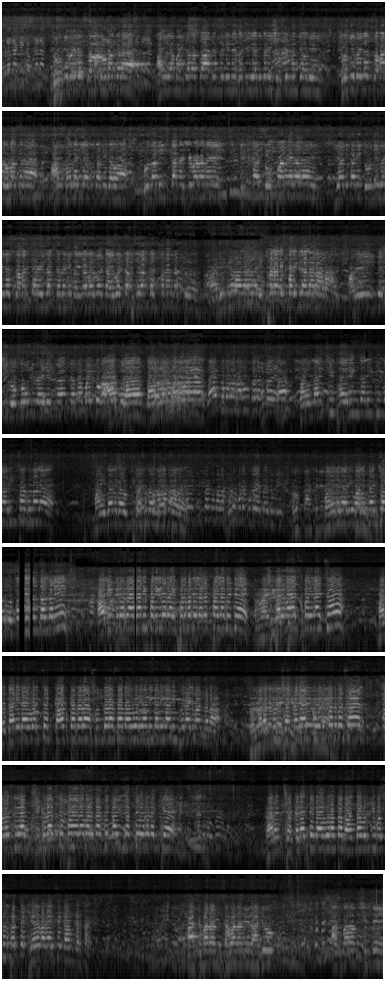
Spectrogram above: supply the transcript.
दोन्ही बैल समान उभा करा. आणि या मैदानाचा आनंद घेण्यासाठी या ठिकाणी शौकीन म्हणजे आले. दोन्ही बैल समान उभा करा आणि मगच या ठिकाणी द्यावा गुलाल इतका नशिबाला नाही इतका सोपा राहिला नाही या ठिकाणी दोन्ही बैल समान करावी लागतात आणि बैलाबरोबर ड्रायव्हरचा सुद्धा कल्पना लागतो. इकडं आणि पलीकडे आला अरे इथे जी लोक उभी राहिलेत ना त्यांना बैल तो तुम्हाला सांगू करत नाही बैलांची फायरिंग झाली की गाडीचा गुणाला आहे. मैदान गावठीला सुद्धा लॉक झालं. तुम्हाला पुढे पुढे कुठे येत आहे तुम्ही बैलगाडी मालकांच्या डोक्यात चाल झाली अलीकडे रान आणि पलीकडे रायफलमध्ये लढत पाहायला मिळते. शिखरबाज बैलाचं. मर्दानी ड्रायव्हरचं काम करणारा सुंदर असा ड्रायव्हर या ठिकाणी गाडीत विराजमान झाला. परंतु छकड्यात कोण पण बसाल परंतु या चिखलात पाहायला मर्दाचं काही लागतं एवढं नक्की आहे. कारण छकड्यातले ड्रायव्हर आता बांधावरती बसून फक्त खेळ बघायचे काम करतात. आत्माराम चव्हाण आणि राजू आत्माराम शिंदे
